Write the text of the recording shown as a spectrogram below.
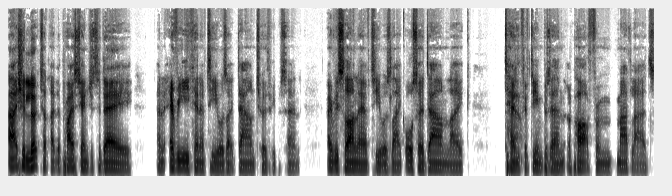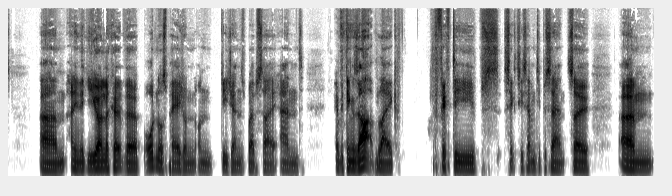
I actually looked at like the price changes today and every ETH NFT was like down two or three percent every Solana NFT was like also down like 10, 15% apart from Mad Lads. Um, and you- you go and look at the ordinals page on, on DGen's website and everything's up like 50, 60, 70%. So um,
